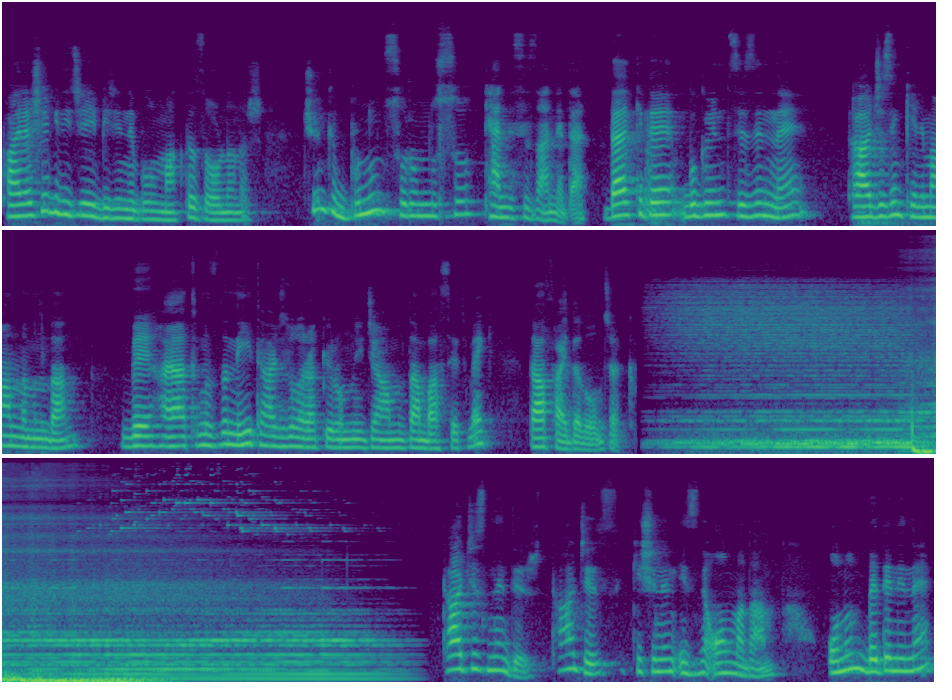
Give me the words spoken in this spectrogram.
paylaşabileceği birini bulmakta zorlanır. Çünkü bunun sorumlusu kendisi zanneder. Belki de bugün sizinle tacizin kelime anlamından ve hayatımızda neyi taciz olarak yorumlayacağımızdan bahsetmek daha faydalı olacak. Taciz nedir? Taciz kişinin izni olmadan onun bedenine,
